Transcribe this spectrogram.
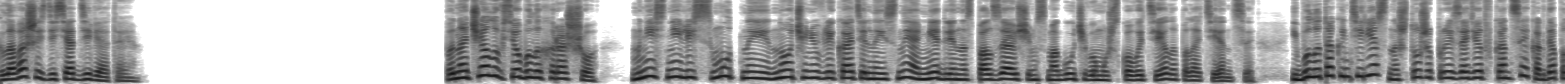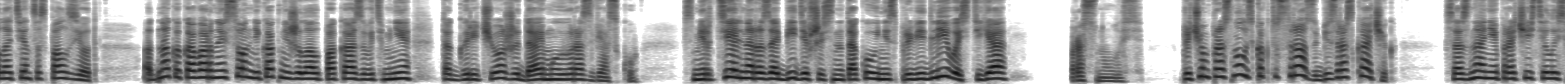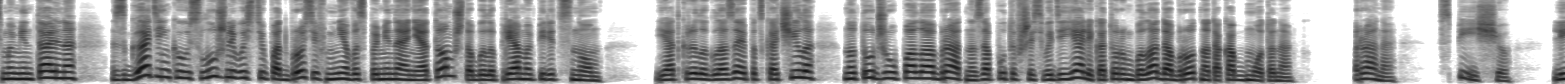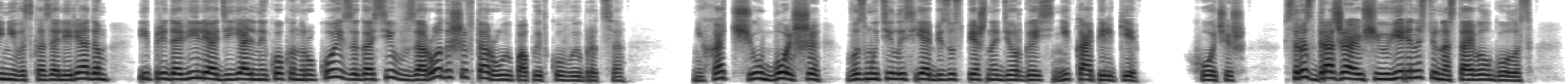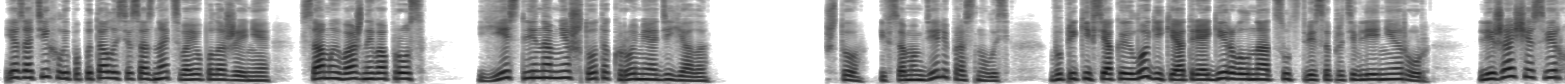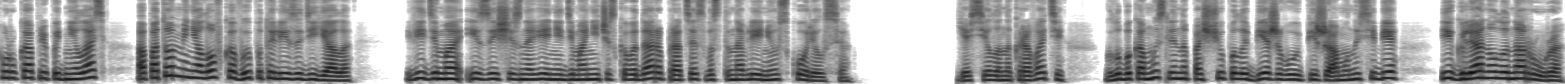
Глава 69. Поначалу все было хорошо. Мне снились смутные, но очень увлекательные сны о медленно сползающем с могучего мужского тела полотенце. И было так интересно, что же произойдет в конце, когда полотенце сползет. Однако коварный сон никак не желал показывать мне так горячо ожидаемую развязку. Смертельно разобидевшись на такую несправедливость, я проснулась. Причем проснулась как-то сразу, без раскачек. Сознание прочистилось моментально, с гаденькой услужливостью подбросив мне воспоминания о том, что было прямо перед сном. Я открыла глаза и подскочила, но тут же упала обратно, запутавшись в одеяле, которым была добротно так обмотана. «Рано. Спи еще, лениво сказали рядом и придавили одеяльный кокон рукой, загасив в зародыше вторую попытку выбраться. «Не хочу больше!» — возмутилась я, безуспешно дергаясь. «Ни капельки!» «Хочешь?» С раздражающей уверенностью настаивал голос. Я затихла и попыталась осознать свое положение. Самый важный вопрос — есть ли на мне что-то, кроме одеяла? Что, и в самом деле проснулась? Вопреки всякой логике отреагировал на отсутствие сопротивления Рур. Лежащая сверху рука приподнялась, а потом меня ловко выпутали из одеяла. Видимо, из-за исчезновения демонического дара процесс восстановления ускорился. Я села на кровати, глубокомысленно пощупала бежевую пижаму на себе и глянула на Рура.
